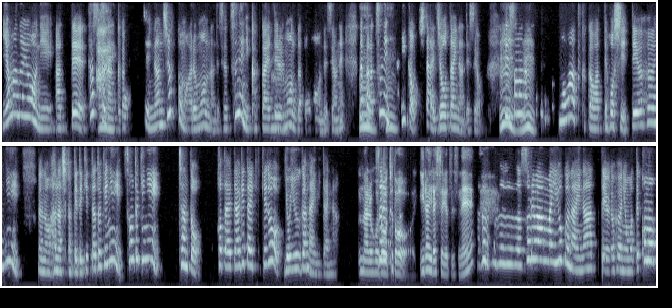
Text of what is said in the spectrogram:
山のようにあって、タスクなんか何十個もあるもんなんですよ。常に抱えてるもんだと思うんですよね。だから常に何かをしたい状態なんですよ。で、そのうん。中で子供は関わってほしいっていうふうに、あの、話しかけてきたときに、その時にちゃんと答えてあげたいけど余裕がないみたいな。なるほど。ちょっとイライラしちゃうやつですね。そうそうそうそうそれはあんまり良くないなっていうふうに思って、この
